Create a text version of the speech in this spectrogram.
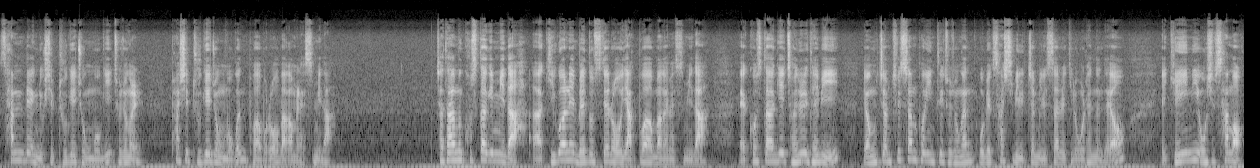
362개 종목이 조정을, 82개 종목은 보합으로 마감을 했습니다. 자 다음은 코스닥입니다. 아, 기관의 매도세로 약보합 마감했습니다. 에, 코스닥이 전일 대비 0.73포인트 조정한 541.14를 기록을 했는데요. 에, 개인이 53억,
